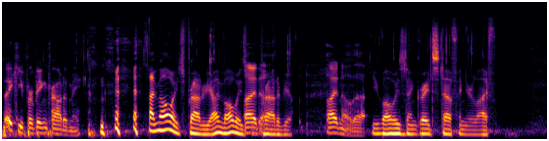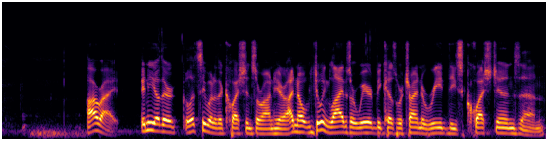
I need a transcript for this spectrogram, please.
Thank you for being proud of me. I'm always proud of you. I've always been proud of you. I know that. You've always done great stuff in your life. All right. Any other, let's see what other questions are on here. I know doing lives are weird because we're trying to read these questions and.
